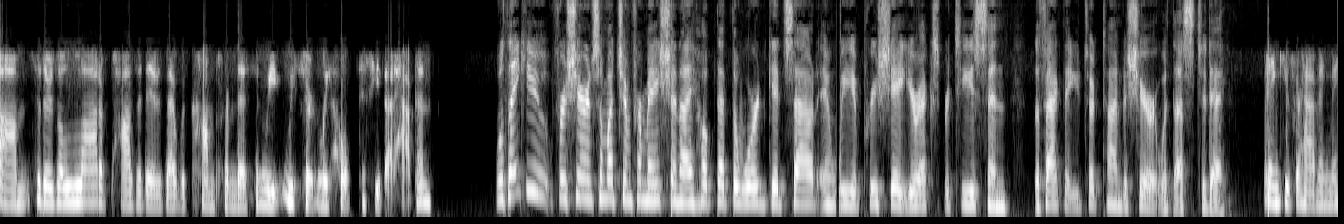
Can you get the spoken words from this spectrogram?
Um, so there's a lot of positives that would come from this, and we, we certainly hope to see that happen. Well, thank you for sharing so much information. I hope that the word gets out, and we appreciate your expertise and the fact that you took time to share it with us today. Thank you for having me.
